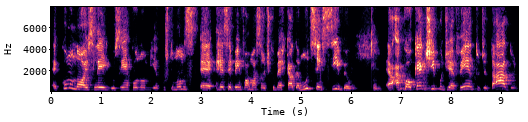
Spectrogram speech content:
é, como nós, leigos em economia, costumamos é, receber informação de que o mercado é muito sensível a qualquer tipo de evento, de dado,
